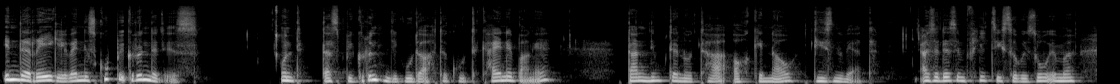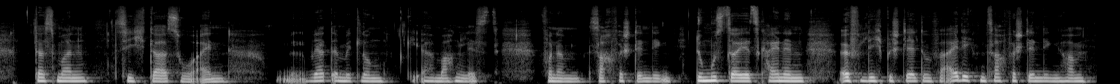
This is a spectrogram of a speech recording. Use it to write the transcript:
In der Regel, wenn es gut begründet ist, und das begründen die Gutachter gut, keine Bange, dann nimmt der Notar auch genau diesen Wert. Also das empfiehlt sich sowieso immer, dass man sich da so eine Wertermittlung äh, machen lässt von einem Sachverständigen. Du musst da jetzt keinen öffentlich bestellten und vereidigten Sachverständigen haben.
